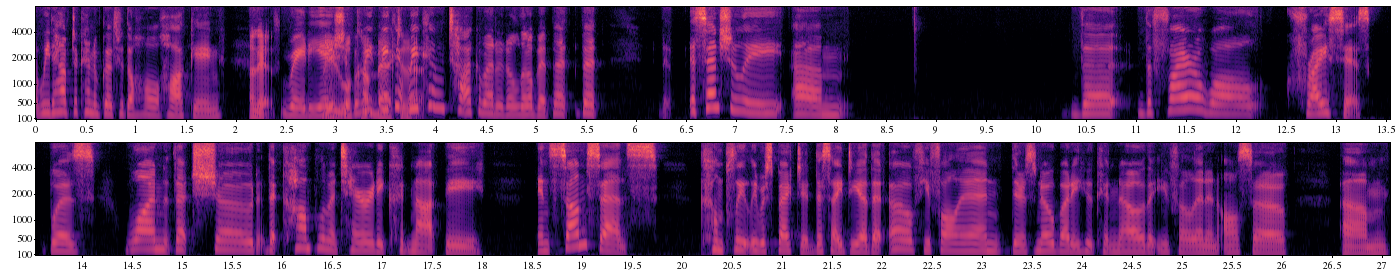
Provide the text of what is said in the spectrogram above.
we'd have to kind of go through the whole Hawking Okay, radiation. we'll but come we, back we to can, We can talk about it a little bit, but but essentially, um, the the firewall crisis was one that showed that complementarity could not be, in some sense, completely respected. This idea that oh, if you fall in, there's nobody who can know that you fell in, and also. Um,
